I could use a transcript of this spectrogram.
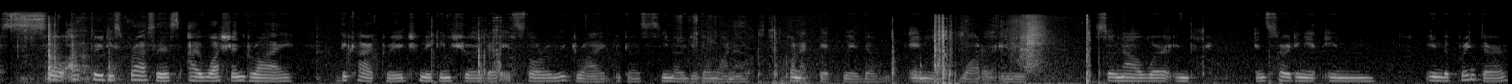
so after this process, I wash and dry the cartridge, making sure that it's thoroughly dried because you know you don't want to connect it with uh, any water in it. So now we're in, inserting it in in the printer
